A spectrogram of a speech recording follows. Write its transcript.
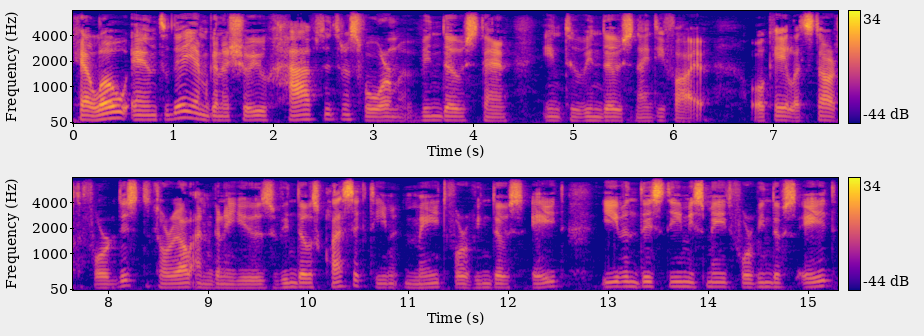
Hello and today I'm gonna show you how to transform Windows 10 into Windows 95. Okay, let's start. For this tutorial I'm gonna use Windows Classic theme made for Windows 8. Even this theme is made for Windows 8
